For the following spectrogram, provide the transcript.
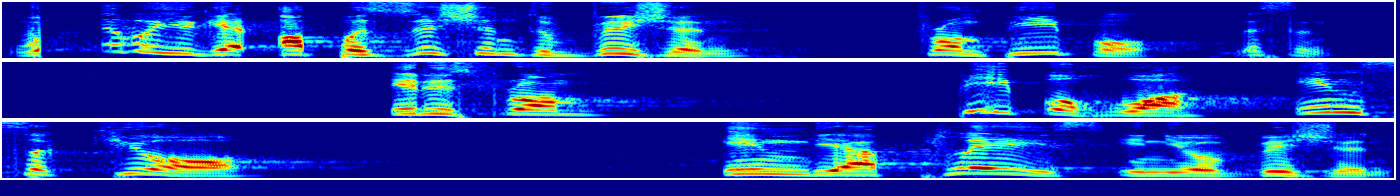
whenever you get opposition to vision from people, listen, it is from people who are insecure in their place in your vision,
